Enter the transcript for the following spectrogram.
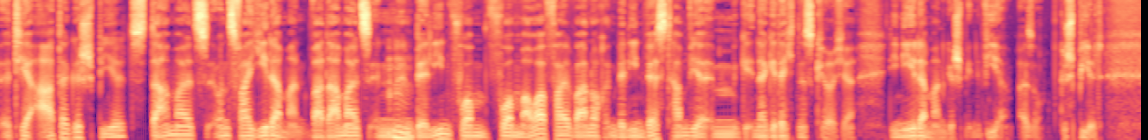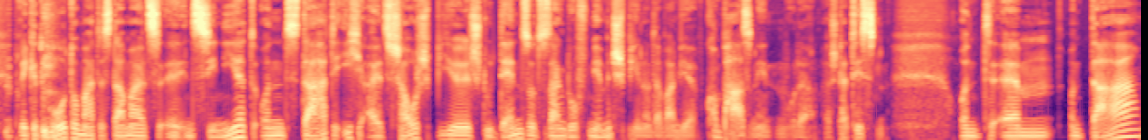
äh, Theater gespielt, damals, und zwar Jedermann. War damals in, in Berlin, vor, vor dem Mauerfall, war noch in Berlin-West, haben wir im, in der Gedächtniskirche den Jedermann gespielt. Wir, also gespielt. Brigitte Grotum hat es damals äh, inszeniert und da hatte ich als Schauspielstudent sozusagen, durften wir mitspielen und da waren wir Komparsen hinten oder Statisten. Und, ähm, und da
